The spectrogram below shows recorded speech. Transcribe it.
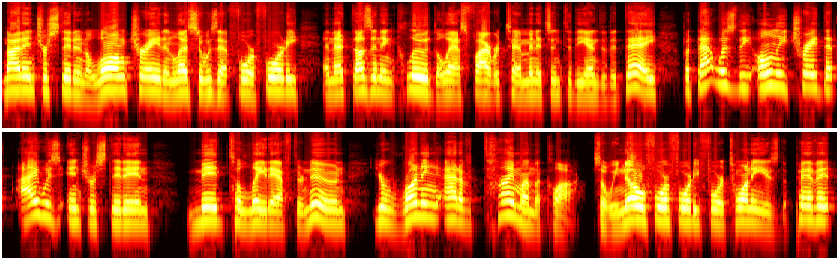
Not interested in a long trade unless it was at 440, and that doesn't include the last five or 10 minutes into the end of the day. But that was the only trade that I was interested in mid to late afternoon. You're running out of time on the clock. So we know 444.20 is the pivot.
